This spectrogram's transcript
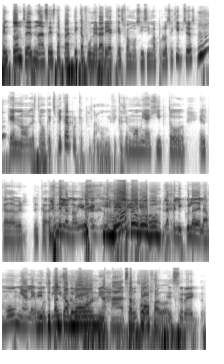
Entonces nace esta práctica funeraria que es famosísima por los egipcios, que no les tengo que explicar porque pues la momificación, momia, Egipto, el cadáver, el cadáver de la novia que aquí. La película de la momia la Eh, hemos visto. Tutankamón y Ajá, todos sarcófagos. Es correcto.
